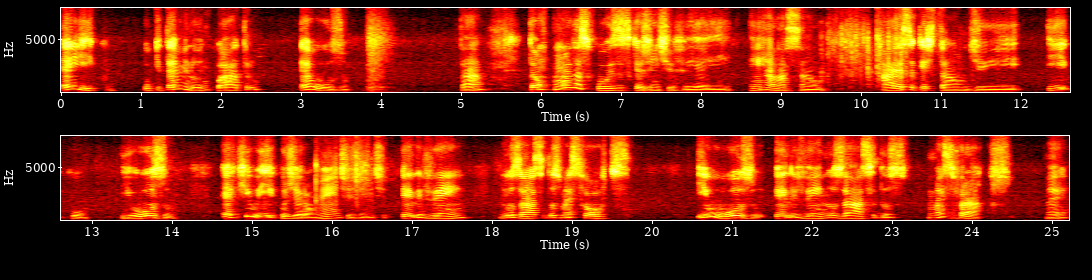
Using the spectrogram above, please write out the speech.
é ico. O que terminou em 4 é oso. Tá? Então, uma das coisas que a gente vê aí em relação a essa questão de ico e oso é que o ico, geralmente, gente, ele vem nos ácidos mais fortes. E o oso, ele vem nos ácidos mais fracos, né?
